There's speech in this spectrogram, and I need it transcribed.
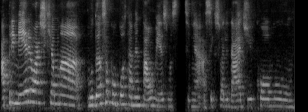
A primeira, eu acho que é uma mudança comportamental mesmo, assim, a, a sexualidade como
